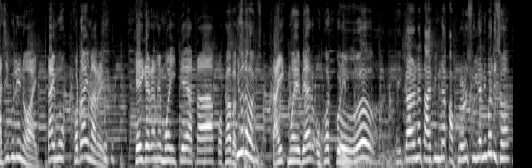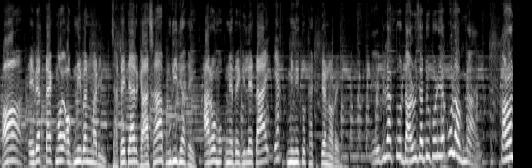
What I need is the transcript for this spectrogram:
আজি বুলি নহয় তাই মোক সদায় মাৰে। সেইকাৰণে মই এতিয়া এটা কথা ভাবিছোঁ। তাইক মই এইবাৰ ঔষধ কৰিম। অ' সেইকাৰণে তাই পিন্ধা কাপোৰ আৰু চুলি আনিব দিছ। অঁ এইবাৰ তাইক মই অগ্নিবাণ মাৰিম যাতে তাইৰ গা চা পুৰি থাকে আৰু মোক নেদেখিলে তাই এক মিনিটো থাকিব নোৱাৰে। এইবিলাকতো দাৰু যাদু কৰি একো লাভ নাই কাৰণ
